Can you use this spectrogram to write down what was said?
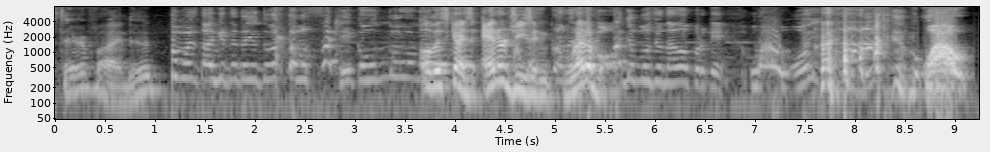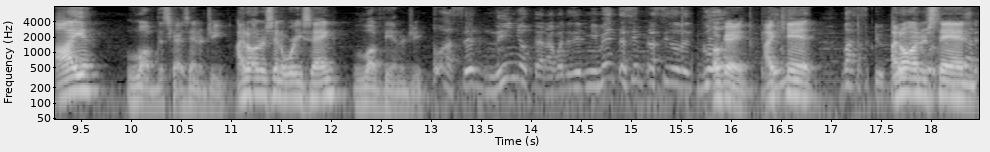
terrifying, dude. ¿Cómo están, gente de YouTube? Estamos aquí con un nuevo Oh, this guy's energy is incredible. Estoy tan emocionado porque, wow, hoy Wow! I love this guy's energy. I don't understand what he's saying. Love the energy. voy a ser niño, carajo. Es decir, mi mente siempre ha sido de Okay, I can't- I don't understand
